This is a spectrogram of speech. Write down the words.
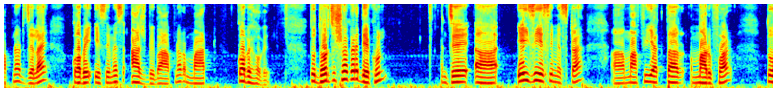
আপনার জেলায় কবে এস এম এস আসবে বা আপনার মাঠ কবে হবে। তো ধৈর্য সহকারে দেখুন যে এই যে এস এম এসটা মাফি আক্তার মারুফার, তো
